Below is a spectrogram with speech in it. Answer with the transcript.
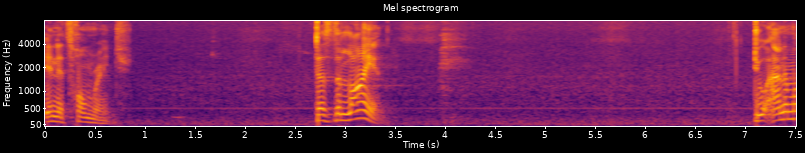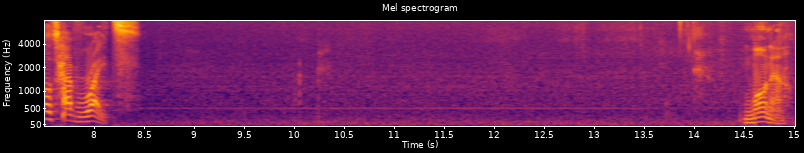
in its home range? Does the lion? Do animals have rights? Mona.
